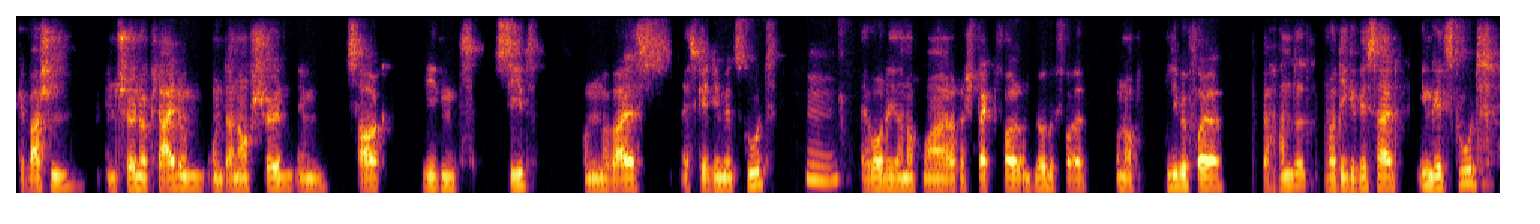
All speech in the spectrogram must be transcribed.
gewaschen in schöner Kleidung und dann auch schön im Sarg liegend sieht und man weiß, es geht ihm jetzt gut. Mhm. Er wurde ja nochmal respektvoll und würdevoll und auch liebevoll behandelt. Aber die Gewissheit, ihm geht's gut,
